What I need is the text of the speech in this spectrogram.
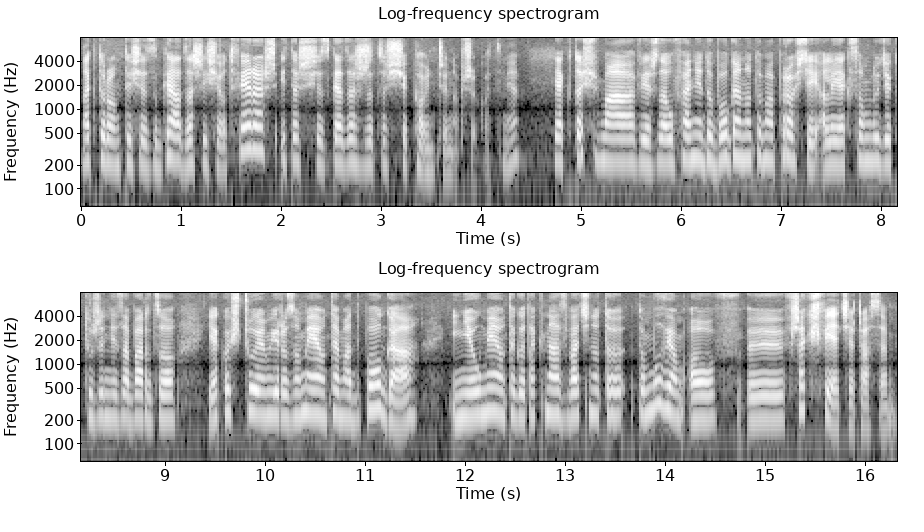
na którą ty się zgadzasz i się otwierasz i też się zgadzasz, że coś się kończy na przykład, nie? Jak ktoś ma, wiesz, zaufanie do Boga, no to ma prościej, ale jak są ludzie, którzy nie za bardzo jakoś czują i rozumieją temat Boga i nie umieją tego tak nazwać, no to, to mówią o w, y, wszechświecie czasem.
